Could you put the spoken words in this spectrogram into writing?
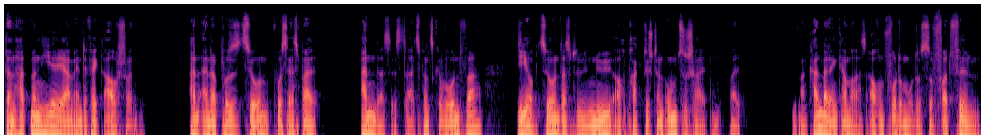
Dann hat man hier ja im Endeffekt auch schon an einer Position, wo es erstmal anders ist, als man es gewohnt war, die Option, das Menü auch praktisch dann umzuschalten. Weil man kann bei den Kameras auch im Fotomodus sofort filmen.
